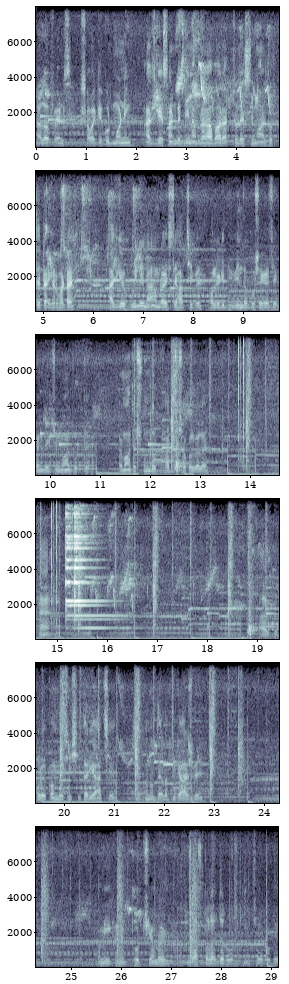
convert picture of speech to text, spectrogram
হ্যালো ফ্রেন্ডস সবাইকে গুড মর্নিং আজকে সানডের দিন আমরা আবার চলে এসেছি মাছ ধরতে টাইগার ভাটায় আজকে হুইলে না আমরা এসেছি হাত ছিপে। অলরেডি ভিভিয়েনদা বসে গেছে, এখানে দেখছেন মাছ ধরতে। আর মাছের সুন্দর খাচ্ছে সকালবেলায়। করে কম বেশি শিকারি আছে এখনও বেলার দিকে আসবে আমি এখানে ধরছি আমরা গাছতলায় যা রোদ দিয়েছে রোদে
